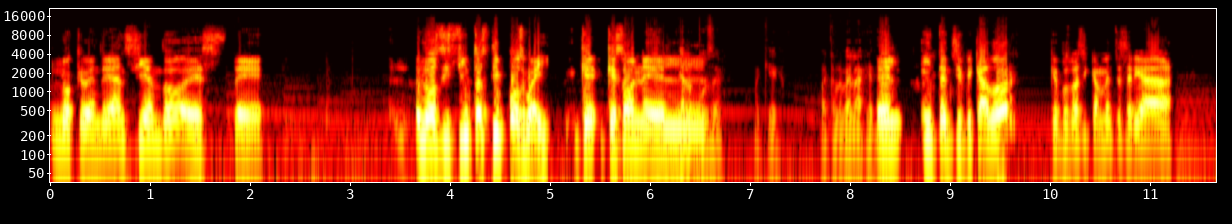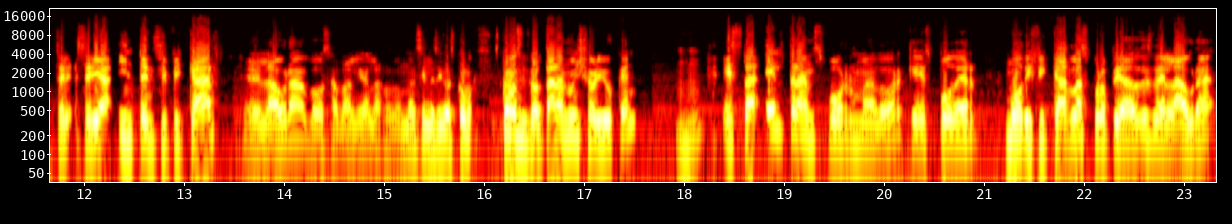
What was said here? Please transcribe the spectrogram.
lo que vendrían siendo, este, los distintos tipos, güey, que, que son el... ya lo puse, aquí, para que lo vea la gente. El intensificador, que pues básicamente sería ser- sería intensificar el aura, o sea, valga la redundancia, les digo, es como, es como si soltaran un Shoryuken. Está el transformador, que es poder modificar las propiedades del aura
